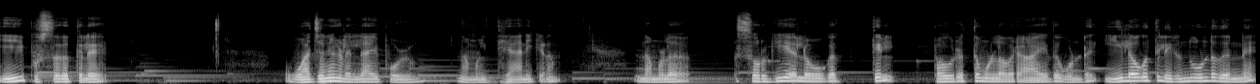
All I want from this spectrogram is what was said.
ഈ പുസ്തകത്തിലെ വചനങ്ങളെല്ലാം ഇപ്പോഴും നമ്മൾ ധ്യാനിക്കണം. നമ്മൾ സ്വർഗീയ ലോകത്തിൽ പൗരത്വമുള്ളവരായതുകൊണ്ട് ഈ ലോകത്തിൽ ഇരുന്നുകൊണ്ട് തന്നെ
